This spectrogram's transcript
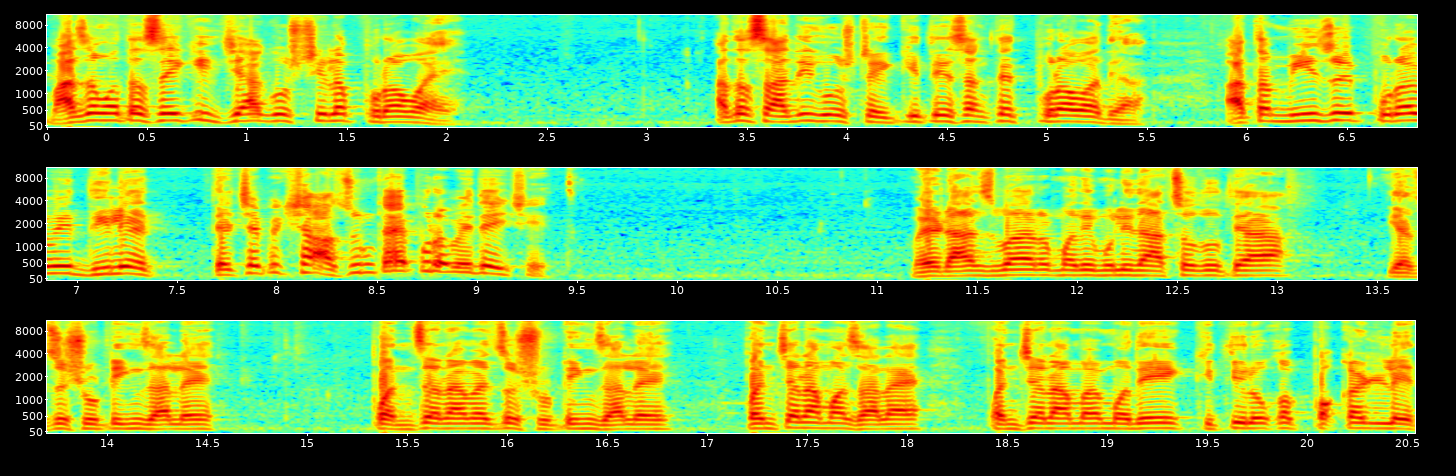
माझं मत असं आहे की ज्या गोष्टीला पुरावा आहे आता साधी गोष्ट आहे की ते सांगतात पुरावा द्या. आता मी जे पुरावे दिलेत त्याच्यापेक्षा अजून काय पुरावे द्यायचे आहेत? म्हणजे डान्स बारमध्ये मुली नाचत होत्या याचं शूटिंग झालं आहे पंचनाम्याचं शूटिंग झालं आहे पंचनामा झाला आहे पंचनाम्यामध्ये किती लोक पकडलेत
